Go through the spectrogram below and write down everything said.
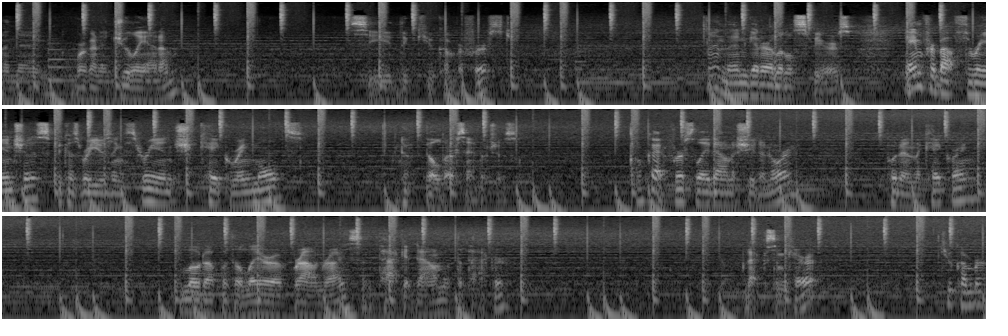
and then we're gonna julienne them. Seed the cucumber first, and then get our little spears. Aim for about 3 inches because we're using 3 inch cake ring molds to build our sandwiches. Okay, first lay down a sheet of nori, put in the cake ring, load up with a layer of brown rice and pack it down with the packer. Next some carrot, cucumber,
